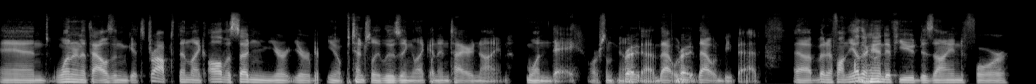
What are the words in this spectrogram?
and one in a thousand gets dropped, then like all of a sudden you're you're you know potentially losing like an entire nine one day or something right. like that. That would right. that would be bad. Uh, but if on the other mm-hmm. hand, if you designed for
